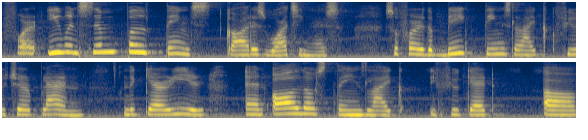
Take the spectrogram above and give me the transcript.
for even simple things god is watching us. So for the big things like future plan the career and all those things like if you get uh,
